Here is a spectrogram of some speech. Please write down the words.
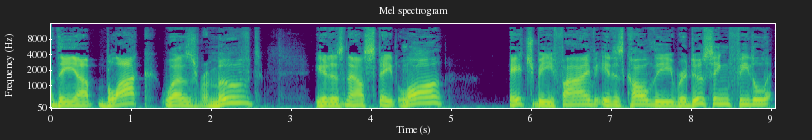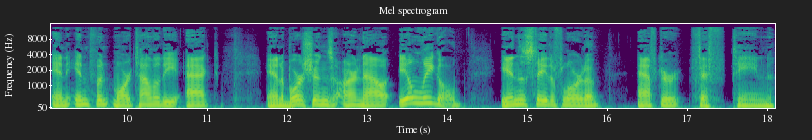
the uh, block was removed. It is now state law. HB 5. It is called the Reducing Fetal and Infant Mortality Act, and abortions are now illegal in the state of Florida after 15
